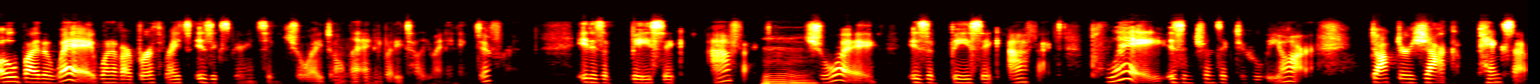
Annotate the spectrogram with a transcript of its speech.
oh, by the way, one of our birthrights is experiencing joy. Don't let anybody tell you anything different. It is a basic affect. Mm. Joy is a basic affect. Play is intrinsic to who we are. Dr. Jacques Panksepp,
